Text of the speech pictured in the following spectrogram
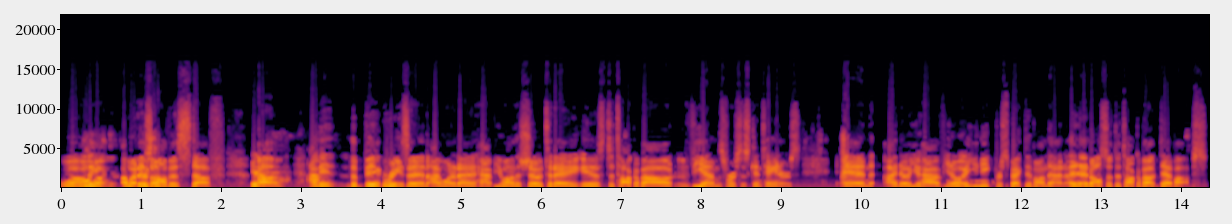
whoa, what, what is all this stuff? Yeah. Uh, I mean, the big reason I wanted to have you on the show today is to talk about VMs versus containers and I know you have you know a unique perspective on that, and, and also to talk about DevOps,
